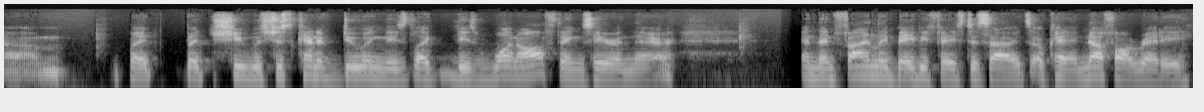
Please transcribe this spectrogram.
Um, but but she was just kind of doing these like these one-off things here and there. And then finally babyface decides okay enough already.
